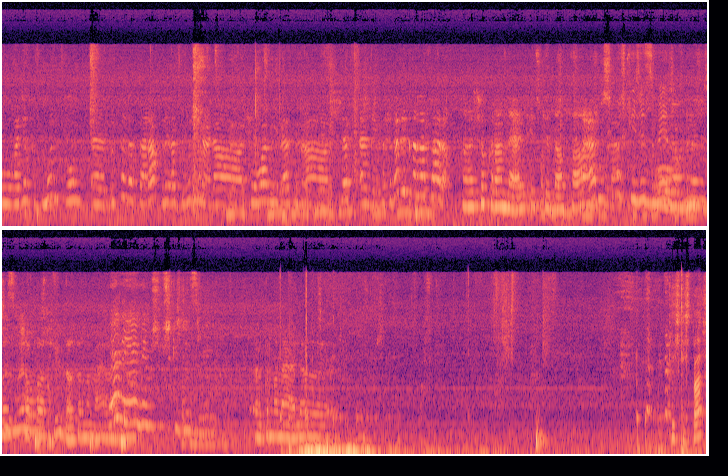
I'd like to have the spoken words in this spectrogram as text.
وغادي نقدموا لكم آه، الأستاذة سارة اللي غتدوي لنا على الحوار اللي دارت مع الشيف أمين. مرحبا بك لاله ساره شكرا على الاستضافة. مش مشكل جا زوين بالنسبة للشيف رشيد هضرنا معاه هاني هاني مش مشكل جا زوين هضرنا معاه على Qu'est-ce qui se passe?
